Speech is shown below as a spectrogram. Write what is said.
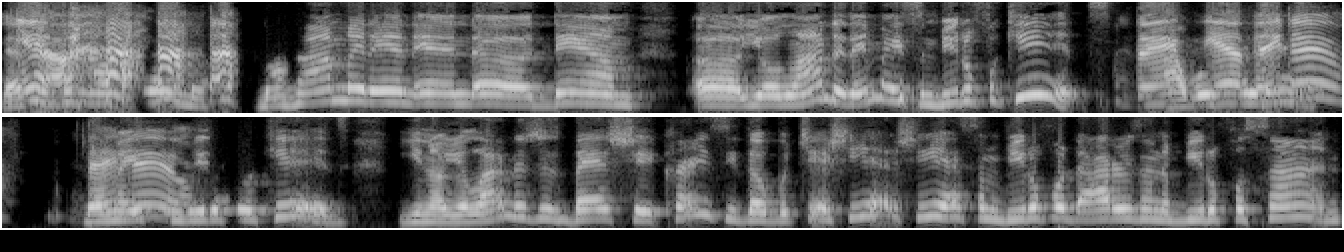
That's yeah. Mohamed and and uh, damn uh, Yolanda, they made some beautiful kids. They, yeah, they do. They, they made do. some beautiful kids. You know, Yolanda's just bad shit crazy though. But yeah, she has she has some beautiful daughters and a beautiful son.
